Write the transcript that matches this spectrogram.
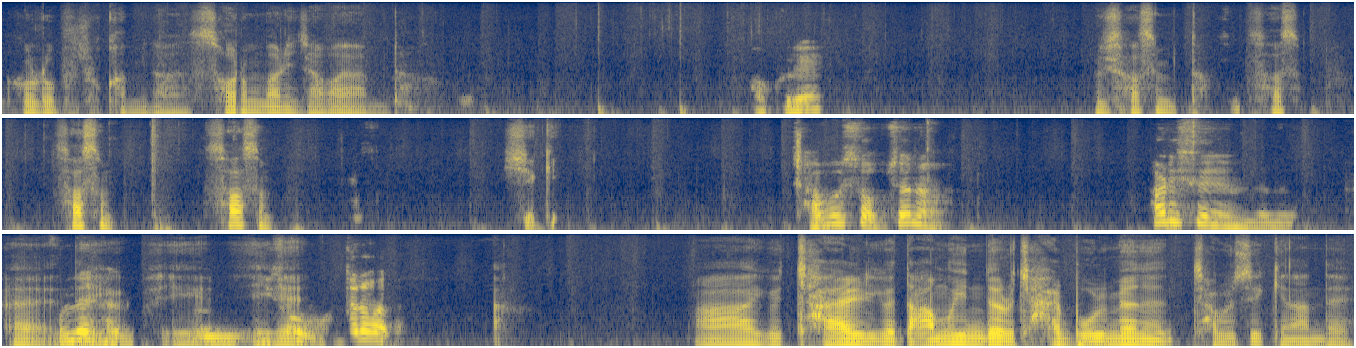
그걸로 부족합니다. 서른 마리 잡아야 합니다. 아 그래? 여기 사슴 있다. 사슴, 사슴, 사슴. 이 새끼. 잡을 수 없잖아. 팔 있어야 되는 근데 네, 잘- 이게 그 이게 못 따라가. 아 이거 잘 이거 나무인 대로 잘 몰면은 잡을 수 있긴 한데.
